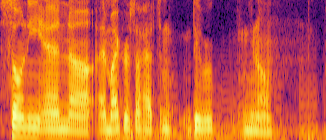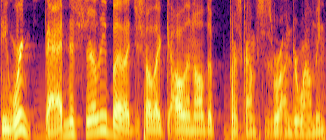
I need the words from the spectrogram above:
Sony and uh, and Microsoft had some. They were, you know, they weren't bad necessarily, but I just felt like all in all the press conferences were underwhelming.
